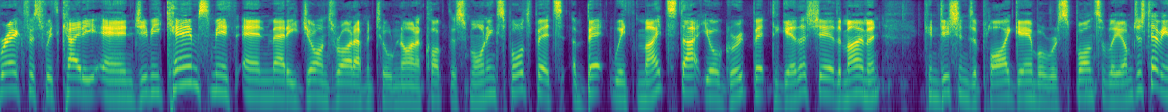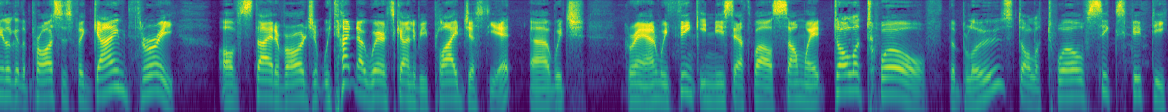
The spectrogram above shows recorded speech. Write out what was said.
Breakfast with Katie and Jimmy. Cam Smith and Matty Johns right up until nine o'clock this morning. Sports bets, a bet with mates. Start your group, bet together, share the moment. Conditions apply, gamble responsibly. I'm just having a look at the prices for game three of State of Origin. We don't know where it's going to be played just yet, uh, which ground. We think in New South Wales somewhere. $1.12 the Blues, $1.12, six fifty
